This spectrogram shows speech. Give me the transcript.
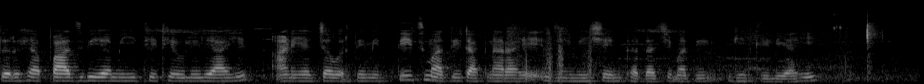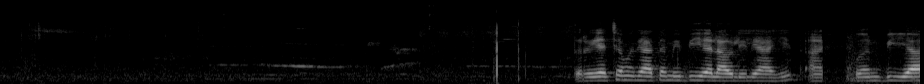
तर ह्या पाच बिया मी इथे ठेवलेल्या आहेत आणि याच्यावरती मी तीच माती टाकणार आहे जी मी शेणखताची माती घेतलेली आहे. तर याच्यामध्ये आता मी बिया लावलेल्या आहेत आणि पण बिया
